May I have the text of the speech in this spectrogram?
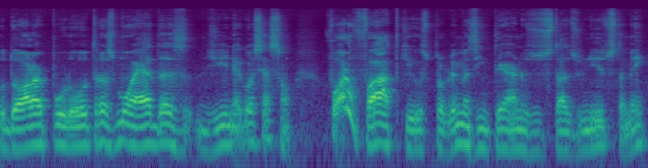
o dólar por outras moedas de negociação. Fora o fato que os problemas internos dos Estados Unidos também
